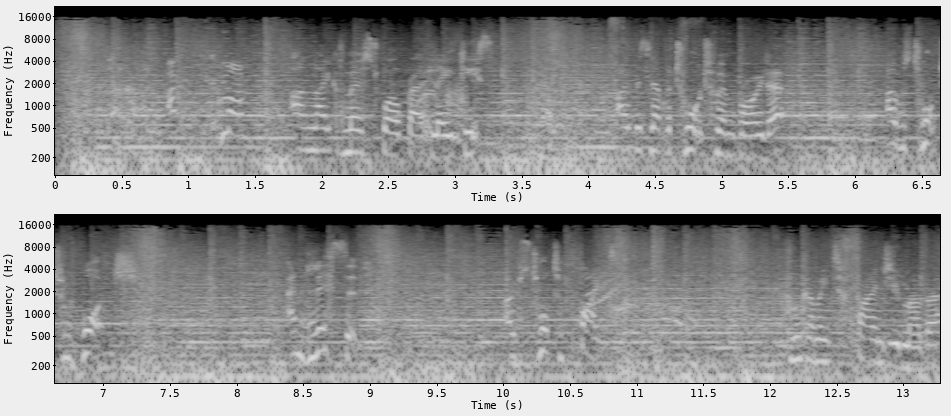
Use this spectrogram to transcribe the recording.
come on! Unlike most well bred ladies, I was never taught to embroider. I was taught to watch and listen. I was taught to fight. I'm coming to find you, Mother.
